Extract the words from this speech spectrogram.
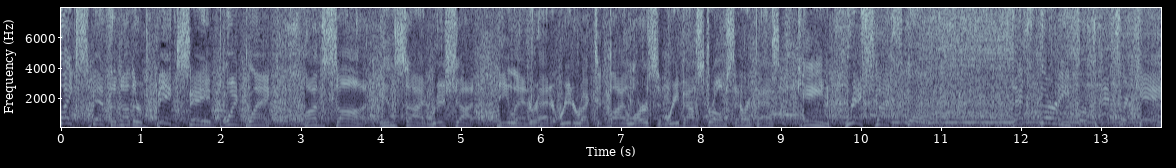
Mike Smith another big save, point blank on Saad. Inside wrist shot. Nylander had it redirected by Larson. Rebound Strome, centering pass. Kane, wrist shot score. That's 30 for Patrick Kane.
